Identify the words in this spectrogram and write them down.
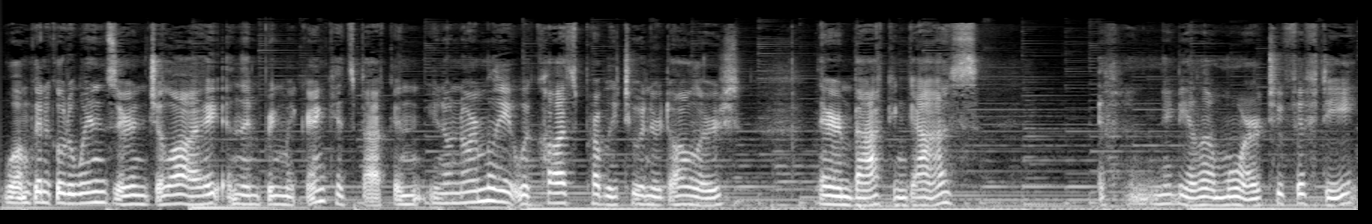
well, I'm gonna go to Windsor in July and then bring my grandkids back. And you know, normally it would cost probably two hundred dollars there and back in gas. Maybe a little more, 250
